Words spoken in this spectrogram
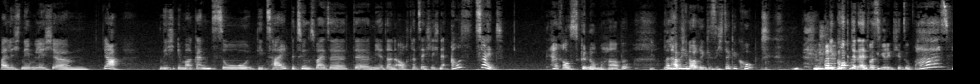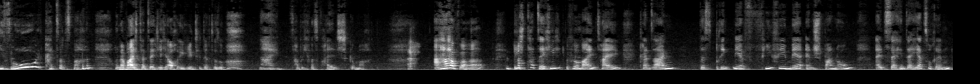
weil ich nämlich, ähm, ja, nicht immer ganz so die Zeit, beziehungsweise der, mir dann auch tatsächlich eine Auszeit herausgenommen habe. Und dann habe ich in eure Gesichter geguckt. Und ihr guckt dann etwas irritiert, so, was? Wieso? Kannst du das machen? Und dann war ich tatsächlich auch irritiert, dachte so, nein, jetzt habe ich was falsch gemacht. Aber ich tatsächlich für meinen Teil kann sagen, das bringt mir viel, viel mehr Entspannung, als da hinterher zu rennen.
